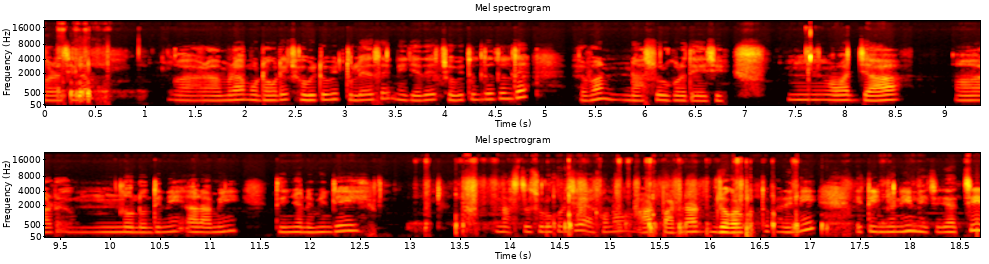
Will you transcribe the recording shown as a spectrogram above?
করা ছিল। আর আমরা মোটামুটি ছবি টবি তুলে এসে নিজেদের ছবি তুলতে তুলতে এবার নাচ শুরু করে দিয়েছি। আমার যা আর ননদিনী আর আমি তিনজনে মিলেই নাচতে শুরু করেছি। এখনও আর পার্টনার জোগাড় করতে পারিনি। এই তিনজনই নেচে যাচ্ছি।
